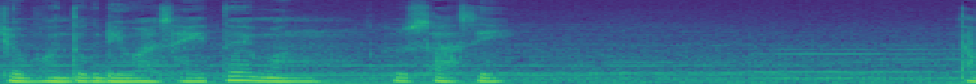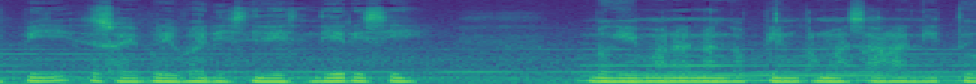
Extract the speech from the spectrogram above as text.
Coba untuk dewasa itu emang susah sih. Tapi sesuai pribadi sendiri-sendiri sih bagaimana nanggepin permasalahan itu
